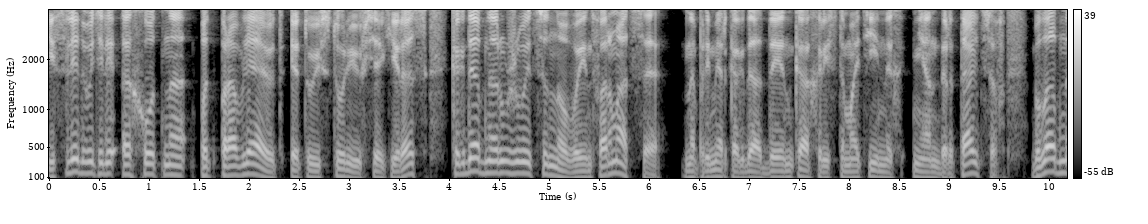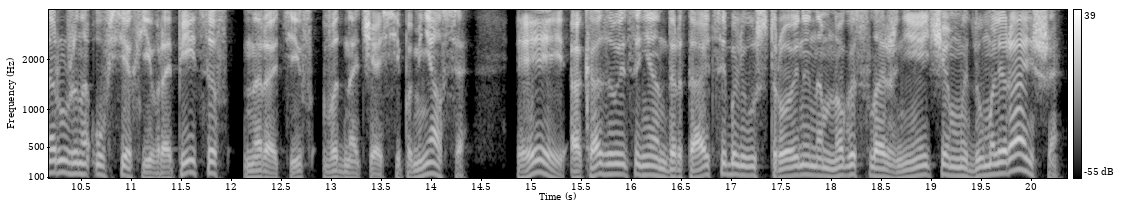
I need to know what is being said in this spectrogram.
исследователи охотно подправляют эту историю всякий раз, когда обнаруживается новая информация. Например, когда ДНК хрестоматийных неандертальцев была обнаружена у всех европейцев, нарратив в одночасье поменялся. Эй, оказывается, неандертальцы были устроены намного сложнее, чем мы думали раньше.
